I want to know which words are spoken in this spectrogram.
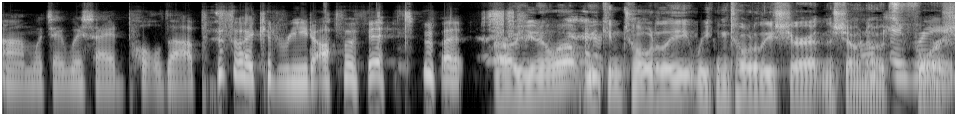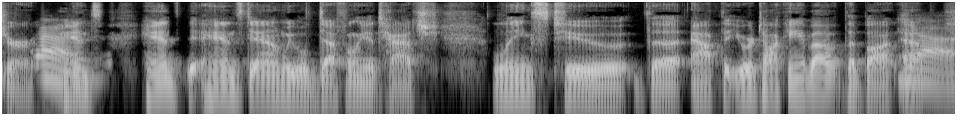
um, which I wish I had pulled up so I could read off of it. but oh, you know what? We can totally we can totally share it in the show notes okay, for sure. Yeah. Hands hands hands down. We will definitely attach links to the app that you were talking about, the bot app, yeah.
